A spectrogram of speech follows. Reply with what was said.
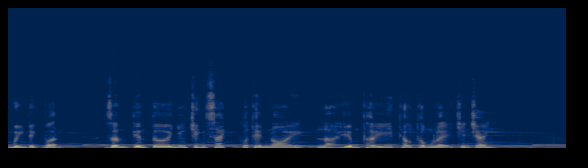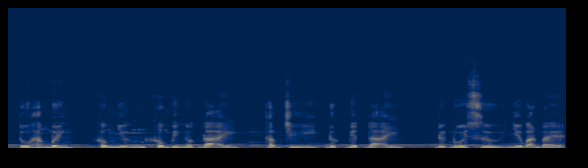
binh địch vận dần tiến tới những chính sách có thể nói là hiếm thấy theo thông lệ chiến tranh. Tù hàng binh không những không bị ngược đãi, thậm chí được biệt đãi, được đối xử như bạn bè.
